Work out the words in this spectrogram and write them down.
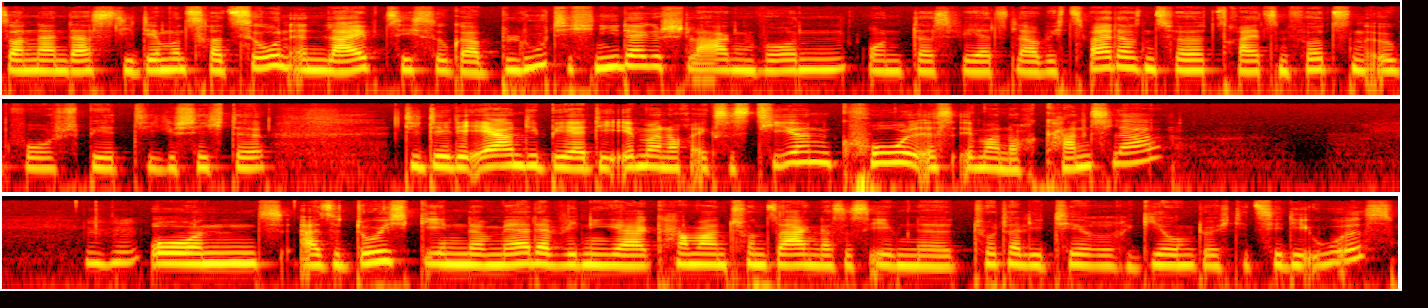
sondern dass die Demonstrationen in Leipzig sogar blutig niedergeschlagen wurden und dass wir jetzt, glaube ich, 2012, 13, 14 irgendwo spielt die Geschichte, die DDR und die BRD immer noch existieren. Kohl ist immer noch Kanzler. Mhm. Und also durchgehende, mehr oder weniger kann man schon sagen, dass es eben eine totalitäre Regierung durch die CDU ist.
